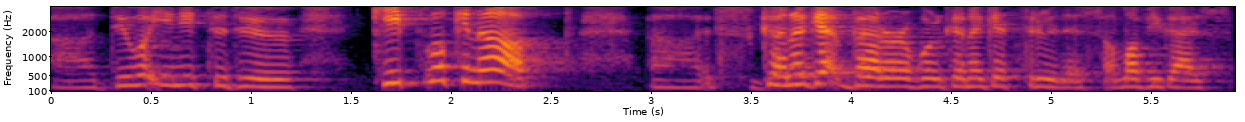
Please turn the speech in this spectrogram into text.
Uh, do what you need to do. Keep looking up. Uh, it's gonna get better. We're gonna get through this. I love you guys.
